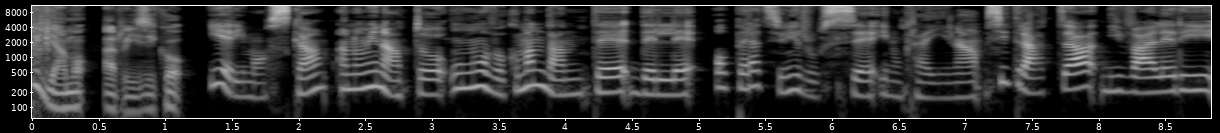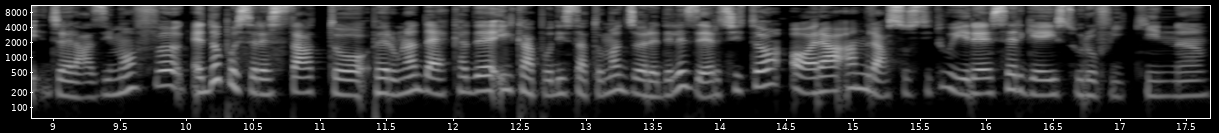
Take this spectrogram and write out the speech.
Arriviamo a Risico. Ieri Mosca ha nominato un nuovo comandante delle operazioni russe in Ucraina. Si tratta di Valery Gerasimov e dopo essere stato per una decade il capo di Stato Maggiore dell'esercito, ora andrà a sostituire Sergei Surovikin,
